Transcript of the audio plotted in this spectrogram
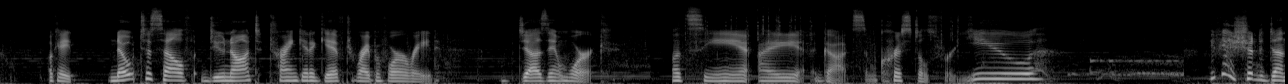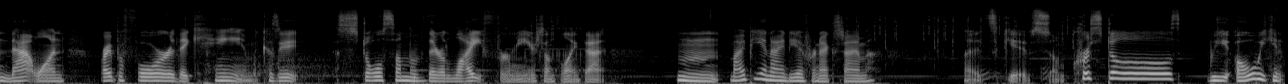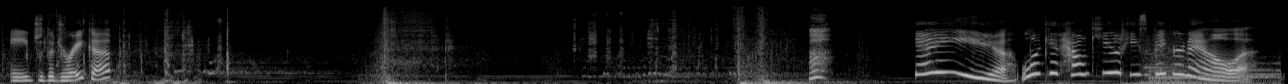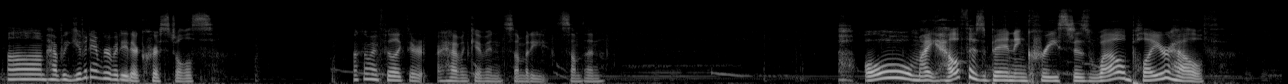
Okay, note to self, do not try and get a gift right before a raid. Doesn't work. Let's see, I got some crystals for you. Maybe I should have done that one right before they came because it stole some of their life for me or something like that. Hmm, might be an idea for next time. Let's give some crystals. We, oh, we can age the Drake up. Look at how cute. He's bigger now. Um, have we given everybody their crystals? How come I feel like they're I haven't given somebody something? Oh, my health has been increased as well. Player health.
